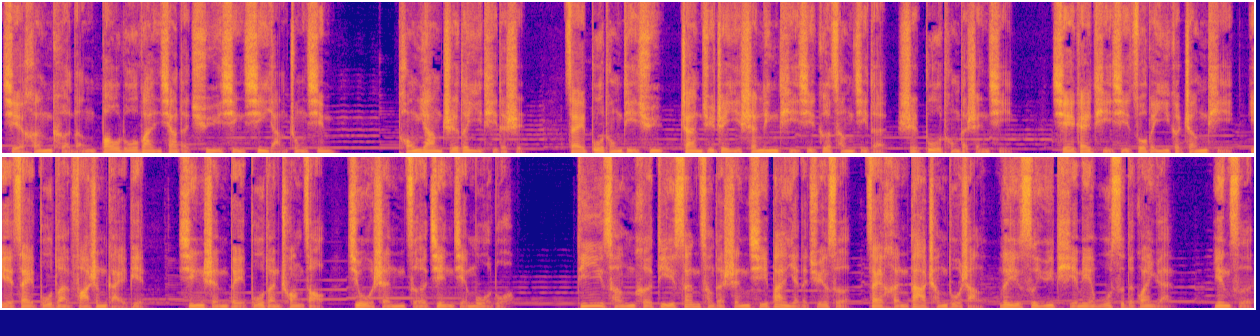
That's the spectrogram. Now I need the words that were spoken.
且很可能包罗万象的区域性信仰中心。同样值得一提的是。在不同地区占据这一神灵体系各层级的是不同的神奇，且该体系作为一个整体，也在不断发生改变。新神被不断创造，旧神则渐渐没落。第一层和第三层的神奇扮演的角色，在很大程度上类似于铁面无私的官员，因此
